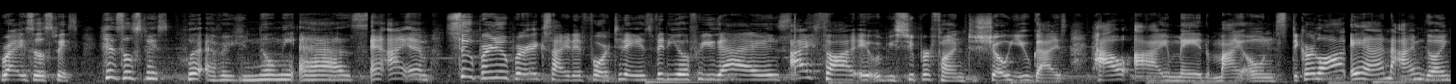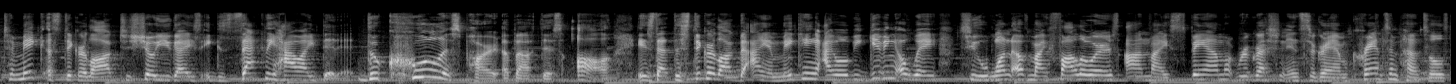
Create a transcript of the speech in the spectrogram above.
Little Space, Little Space, whatever you know me as. And I am super duper excited for today's video for you guys. I thought it would be super fun to show you guys how I made my own sticker log and I'm going to make a sticker log to show you guys exactly how I did it. The coolest part about this all is that the sticker log that I am making I will be giving away to one of my followers on my spam regression Instagram, Crayons and Pencils,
